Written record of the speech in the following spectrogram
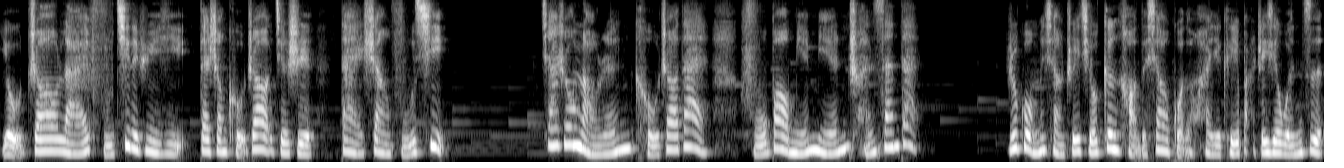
有招来福气的寓意。戴上口罩就是戴上福气。家中老人口罩戴，福报绵绵传三代。如果我们想追求更好的效果的话，也可以把这些文字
